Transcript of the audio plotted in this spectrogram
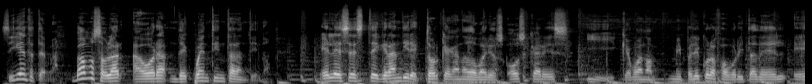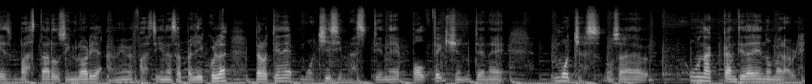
Siguiente tema. Vamos a hablar ahora de Quentin Tarantino. Él es este gran director que ha ganado varios Oscars y que bueno, mi película favorita de él es Bastardo sin Gloria. A mí me fascina esa película, pero tiene muchísimas. Tiene Pulp Fiction, tiene muchas, o sea, una cantidad innumerable.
